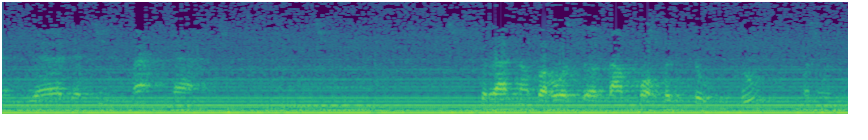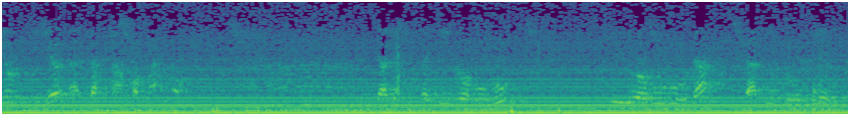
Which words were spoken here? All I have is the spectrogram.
ziyadat makna kerana bahawa tambah bentuk itu menunjuk dia atas tambah makna. Kalau kita kira huruf kira dah tapi tulis itu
